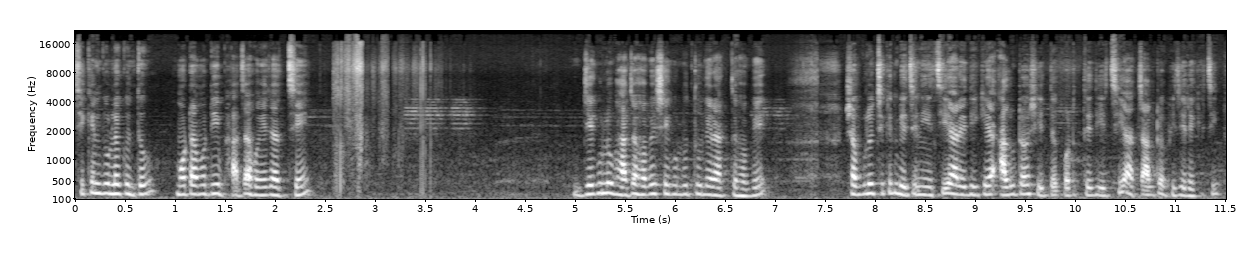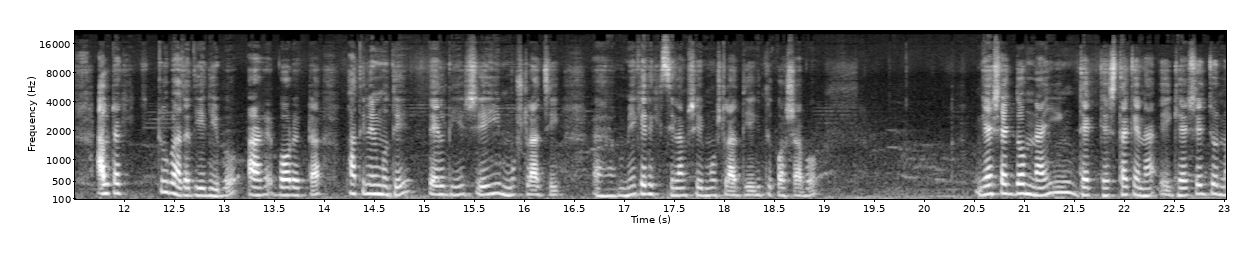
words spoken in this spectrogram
চিকেনগুলো কিন্তু মোটামুটি ভাজা হয়ে যাচ্ছে। যেগুলো ভাজা হবে সেগুলো তুলে রাখতে হবে। সবগুলো চিকেন ভেজে নিয়েছি আর এদিকে আলুটাও সিদ্ধ করতে দিয়েছি আর চালটাও ভিজে রেখেছি। আলুটা একটু ভাজা দিয়ে নিব আর বড় একটা পাতিলের মধ্যে তেল দিয়ে সেই মশলা যে মেখে রেখেছিলাম সেই মশলা দিয়ে কিন্তু কষাবো। গ্যাস একদম নাই গ্যাস থাকে না। এই গ্যাসের জন্য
